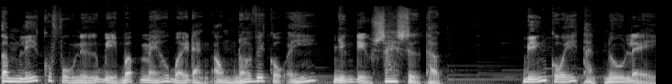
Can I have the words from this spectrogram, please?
Tâm lý của phụ nữ bị bóp méo bởi đàn ông nói với cô ấy những điều sai sự thật, biến cô ấy thành nô lệ,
